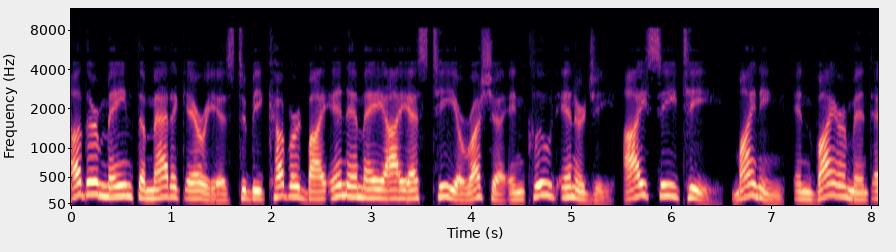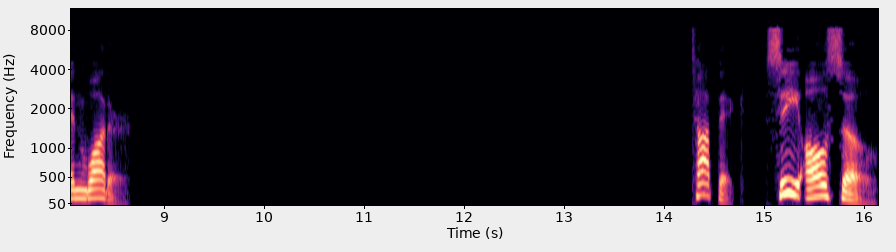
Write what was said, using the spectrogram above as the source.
Other main thematic areas to be covered by NMAIST Arusha include energy, ICT, mining, environment and water. See also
